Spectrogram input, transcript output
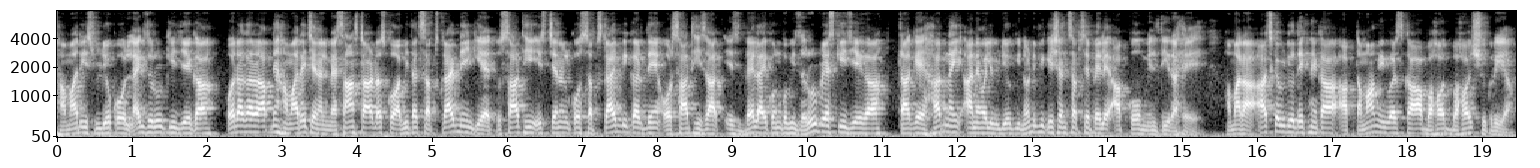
हमारी इस वीडियो को लाइक ज़रूर कीजिएगा। और अगर आपने हमारे चैनल मैसान स्टार्टर्स को अभी तक सब्सक्राइब नहीं किया है तो साथ ही इस चैनल को सब्सक्राइब भी कर दें और साथ ही साथ इस बेल आइकन को भी ज़रूर प्रेस कीजिएगा, ताकि हर नई आने वाली वीडियो की नोटिफिकेशन सबसे पहले आपको मिलती रहे। हमारा आज का वीडियो देखने का आप तमाम व्यूवर्स का बहुत बहुत शुक्रिया।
